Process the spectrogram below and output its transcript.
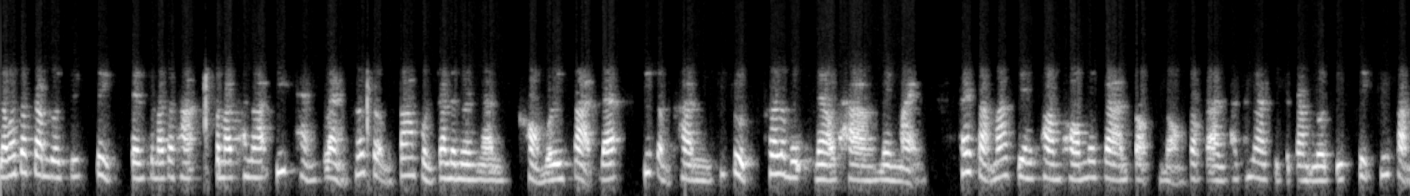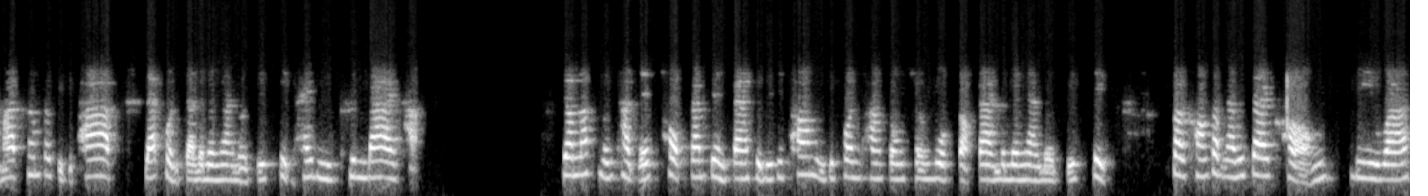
นวัตกรรมโลจิสติกส์เป็นสมรรถนะสมรรถนะที่แข็งแกร่งเพื่อเสริมสร้างผลการดำเนินงานของบริษัท และที่สำคัญที่สุดเพื่อระบุแนวทางใหม่ ๆ ให้สามารถเตรียมความพร้อมในการตอบสนองต่อการพัฒนากิจกรรมโลจิสติกส์ที่สามารถเพิ่มประสิทธิภาพ และผลการดำเนินงานโลจิสติกส์ให้ดีขึ้นได้ค่ะยอมรับพื้นฐาน S6 การเปลี่ยนแปลงสู่ดิจิทัลมีอิทธิพลทางตรงเชิงบวกต่อการดำเนินงานโลจิสติกส์สอดคล้องกับงานวิจัยของ d w a s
